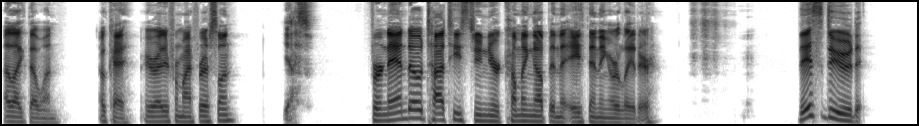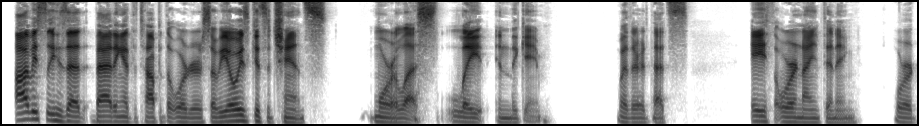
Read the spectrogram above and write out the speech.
I like that one. Okay, are you ready for my first one? Yes. Fernando Tatis Jr. coming up in the eighth inning or later. This dude, obviously, he's at batting at the top of the order, so he always gets a chance, more or less, late in the game, whether that's eighth or ninth inning or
